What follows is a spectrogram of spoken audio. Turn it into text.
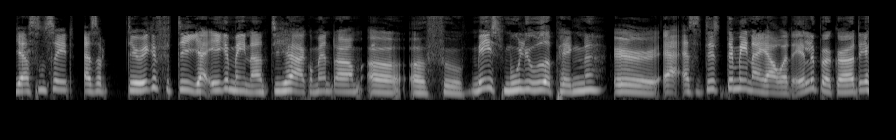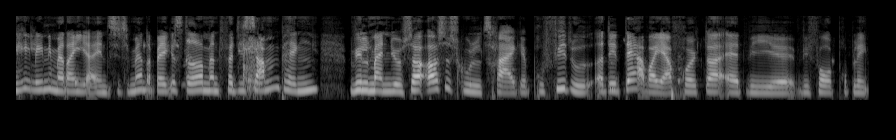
Jeg er sådan set, altså, det er jo ikke fordi, jeg ikke mener, at de her argumenter om at, at få mest muligt ud af pengene, øh, er, altså det, det mener jeg jo, at alle bør gøre. Det er jeg helt enig med dig i, at incitamenter begge steder, men for de samme penge vil man jo så også skulle trække profit ud, og det er der, hvor jeg frygter, at vi, øh, vi får et problem.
